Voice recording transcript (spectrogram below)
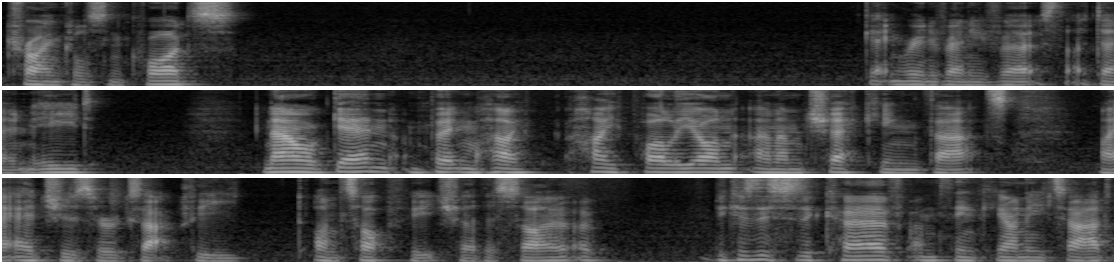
triangles and quads, getting rid of any verts that I don't need. Now again, I'm putting my high, high poly on and I'm checking that my edges are exactly on top of each other. So I, because this is a curve, I'm thinking I need to add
